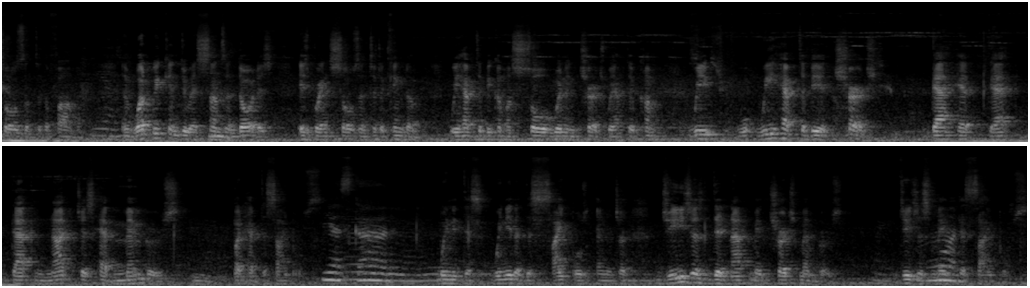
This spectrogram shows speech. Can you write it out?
souls up to the Father. And what we can do as sons and daughters is bring souls into the kingdom. We have to become a soul-winning church. We have to come. We we have to be a church that have that that not just have members, but have disciples. Yes, God. We need this. We need a disciples in the church. Jesus did not make church members. Jesus Come made on. disciples.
